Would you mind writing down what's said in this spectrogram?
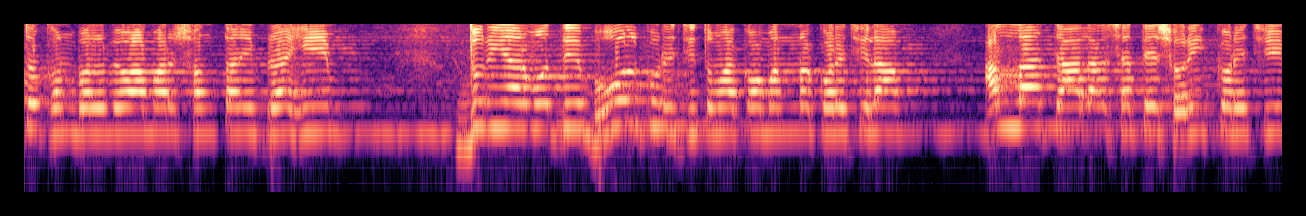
তখন বলবে আমার সন্তান ইব্রাহিম দুনিয়ার মধ্যে ভুল করেছি, তোমাকে অমান্য করেছিলাম। আল্লাহ তাআলার সাথে শরিক করেছি।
